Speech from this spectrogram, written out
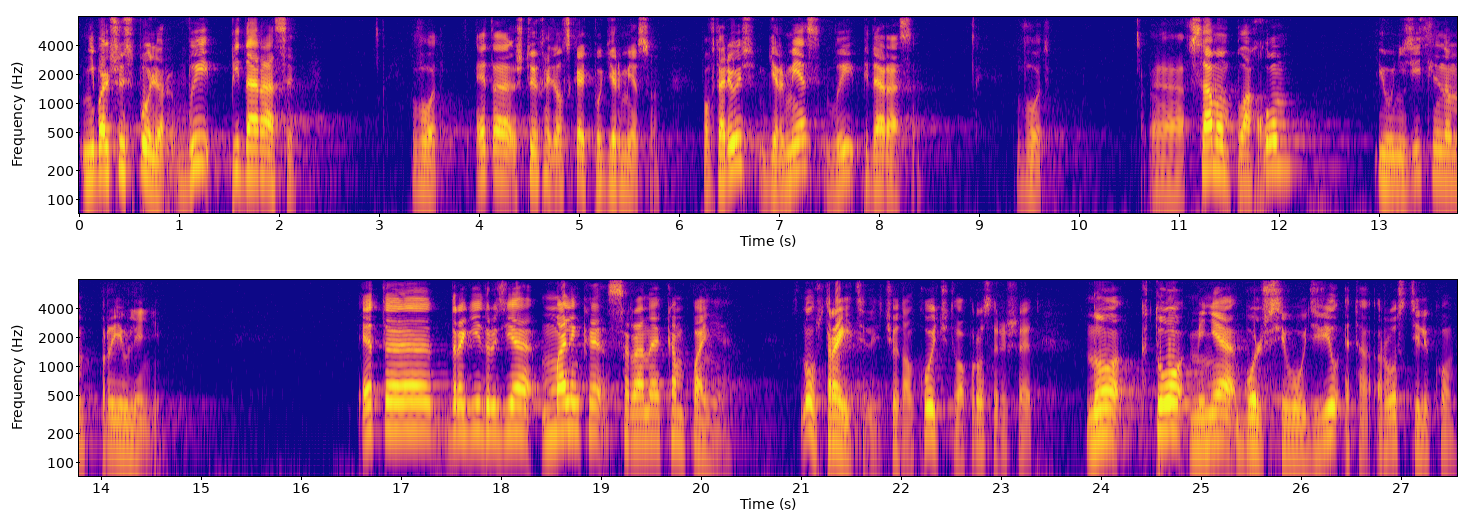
небольшой спойлер, вы пидорасы. Вот. Это что я хотел сказать по Гермесу. Повторюсь, Гермес, вы пидорасы. Вот. Э, в самом плохом и унизительном проявлении. Это, дорогие друзья, маленькая сраная компания. Ну, строители, что там ходят, что-то вопросы решают. Но кто меня больше всего удивил, это Ростелеком.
